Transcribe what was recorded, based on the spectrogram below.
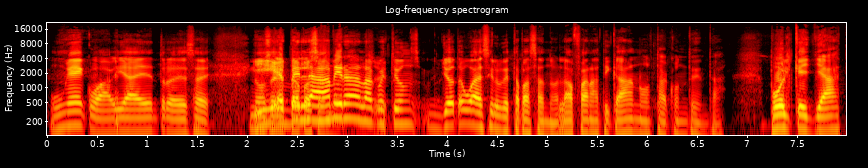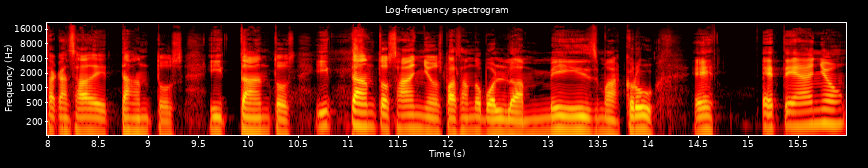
un eco había dentro de ese. No y es verdad, pasando, mira no la cuestión, yo te voy a decir lo que está pasando. La fanaticada no está contenta. Porque ya está cansada de tantos y tantos y tantos años pasando por la misma cruz. Es- Este año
